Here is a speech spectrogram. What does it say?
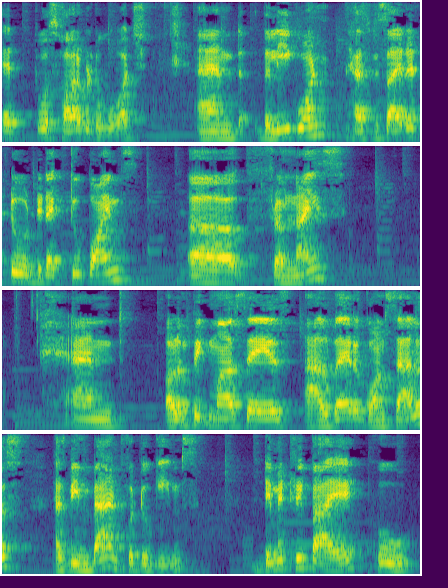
It was horrible to watch. And the League One has decided to deduct two points uh, from Nice. And Olympic Marseille's Alvaro Gonzalez has been banned for two games. Dimitri Payet, who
